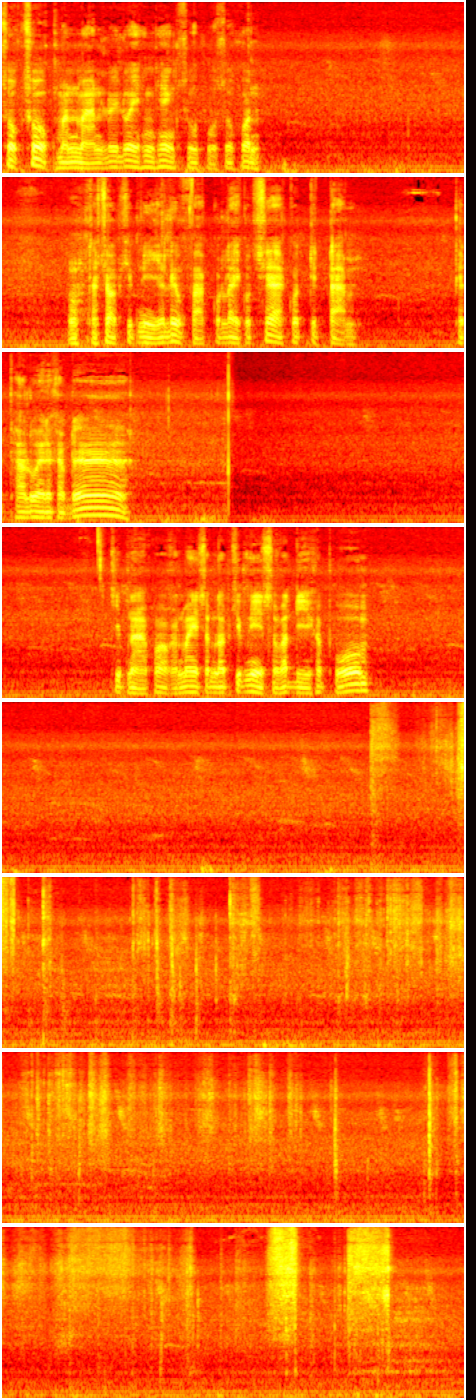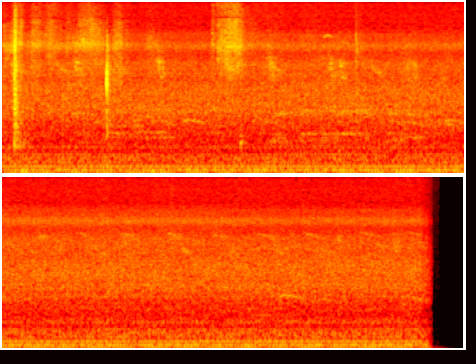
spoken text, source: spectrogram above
โชคโชคมันมันรวยๆแห้งๆ สู่ผู้สู่คนถ้าชอบคลิปนี้อย่าลืมฝากกดไลค์กดแชร์กดติดตามเพชรพารวยนะครับ เด้อคลิปหน้าพ่อกันไหมสำหรับคลิปนี้ สวัสดีครับผม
